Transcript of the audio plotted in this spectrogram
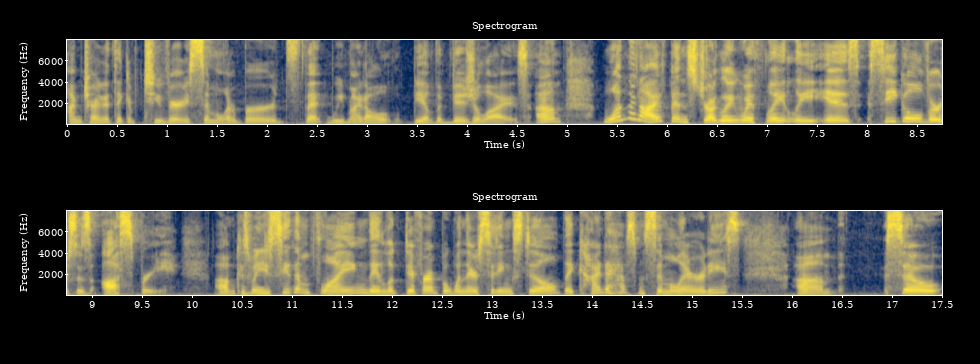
I'm trying to think of two very similar birds that we might all be able to visualize. Um, one that I've been struggling with lately is seagull versus osprey. Because um, when you see them flying, they look different, but when they're sitting still, they kind of have some similarities. Um, so,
